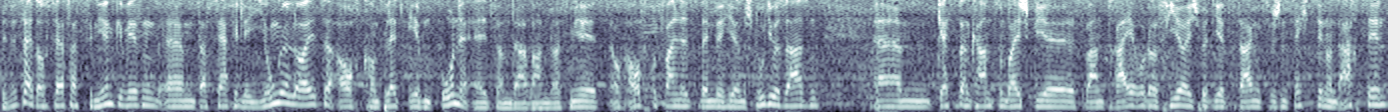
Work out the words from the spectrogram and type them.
Es ist halt auch sehr faszinierend gewesen, ähm, dass sehr viele junge Leute auch komplett eben ohne Eltern da waren. Was mir jetzt auch aufgefallen ist, wenn wir hier im Studio saßen. Ähm, gestern kam zum Beispiel, es waren drei oder vier, ich würde jetzt sagen zwischen 16 und 18.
